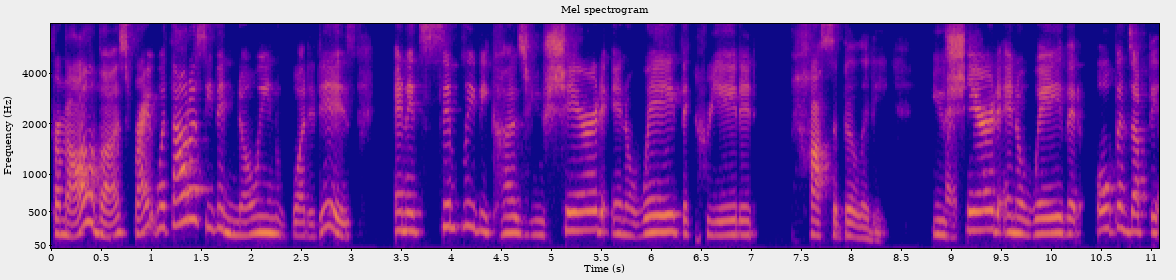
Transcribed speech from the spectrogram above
from all of us, right? Without us even knowing what it is. And it's simply because you shared in a way that created possibility. You right. shared in a way that opens up the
